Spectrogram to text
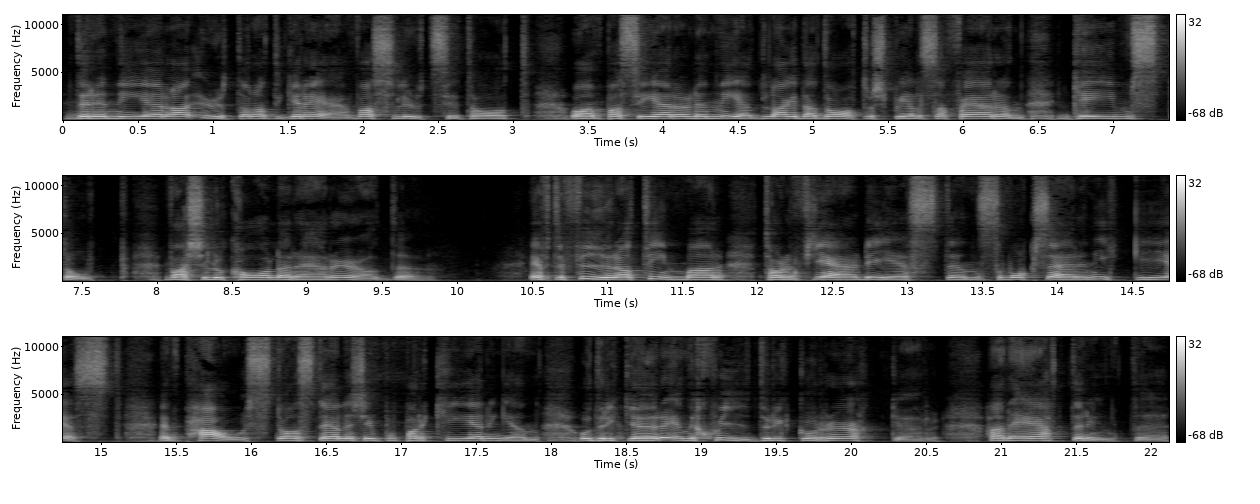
“Dränera utan att gräva” slutcitat och han passerar passerar den nedlagda datorspelsaffären GameStop vars lokaler är öde. Efter fyra timmar tar den fjärde gästen, som också är en icke-gäst, en paus då han ställer sig på parkeringen och dricker energidryck och röker. Han äter inte.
